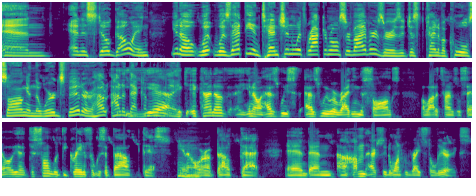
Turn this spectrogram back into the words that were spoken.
and and is still going you know, what was that the intention with Rock and Roll Survivors, or is it just kind of a cool song and the words fit, or how how did that come? Yeah, it, it, kind of you know as we as we were writing the songs, a lot of times we'll say, oh yeah, this song would be great if it was about this, you mm-hmm. know, or about that, and then uh, I'm actually the one who writes the lyrics,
